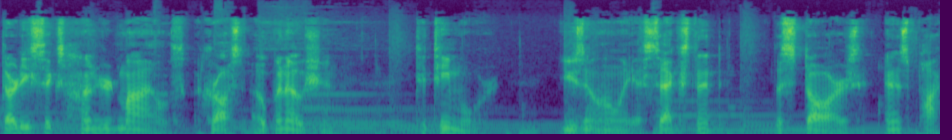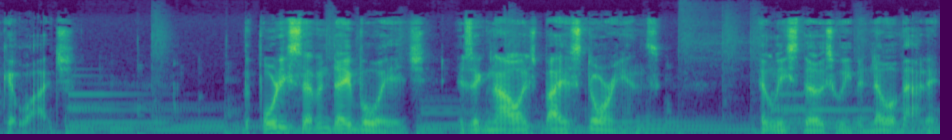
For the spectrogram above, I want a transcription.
3,600 miles across open ocean to Timor using only a sextant, the stars, and his pocket watch. The 47 day voyage is acknowledged by historians at least those who even know about it,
